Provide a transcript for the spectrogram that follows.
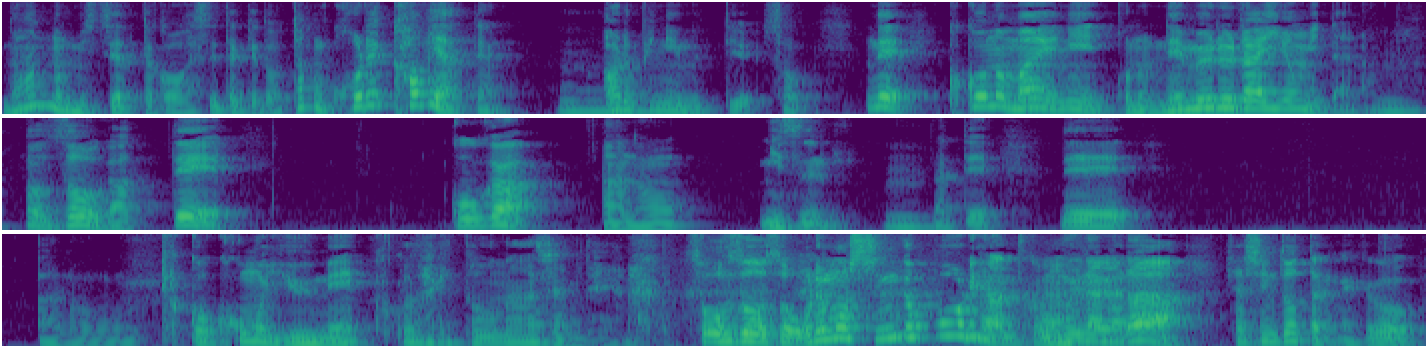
何の店やったか忘れたけど、多分これカフェやったんよ。うんアルピニウムっていう、そう。で、ここの前に、この眠るライオンみたいなうんの像があって、ここが、あの、湖。うんだって、で、あの、結構ここも有名？ここだけ東南アジアみたいな。そうそうそう、俺もシンガポールやんとか思いながら写真撮ったんだけど、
